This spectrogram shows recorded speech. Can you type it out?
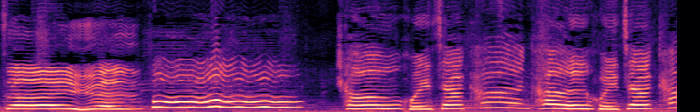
在远方。常回家看看，回家看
